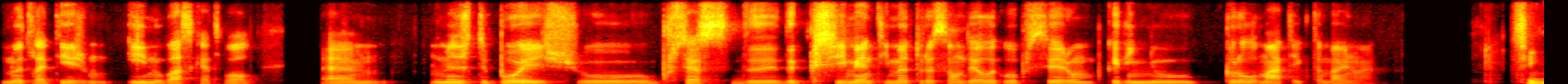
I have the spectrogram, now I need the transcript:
no atletismo e no basquetebol. Um, mas depois o processo de, de, crescimento e maturação dele acabou por ser um bocadinho problemático também, não é? Sim,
